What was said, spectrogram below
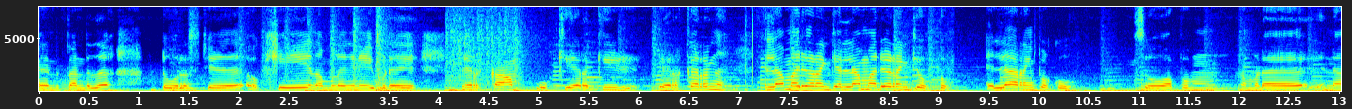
നിർത്തേണ്ടത് ടൂറിസ്റ്റ് ഓക്കെ നമ്മളിങ്ങനെ ഇവിടെ ഇറക്കാം. ഓക്കെ ഇറക്കി ഇറക്കിറങ്ങ്. എല്ലാമാരും ഇറങ്ങിക്കോ എല്ലാമാരും ഇറങ്ങിക്കോ. എല്ലാം ഇറങ്ങിപ്പോക്കോ. സോ അപ്പം നമ്മുടെ എന്നാ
